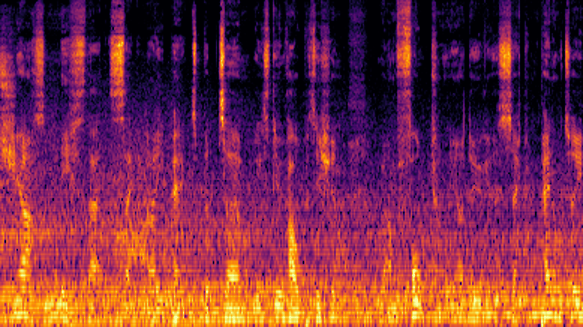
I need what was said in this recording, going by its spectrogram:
just missed that second apex, but um, we still hold position. Unfortunately, I do get a second penalty,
